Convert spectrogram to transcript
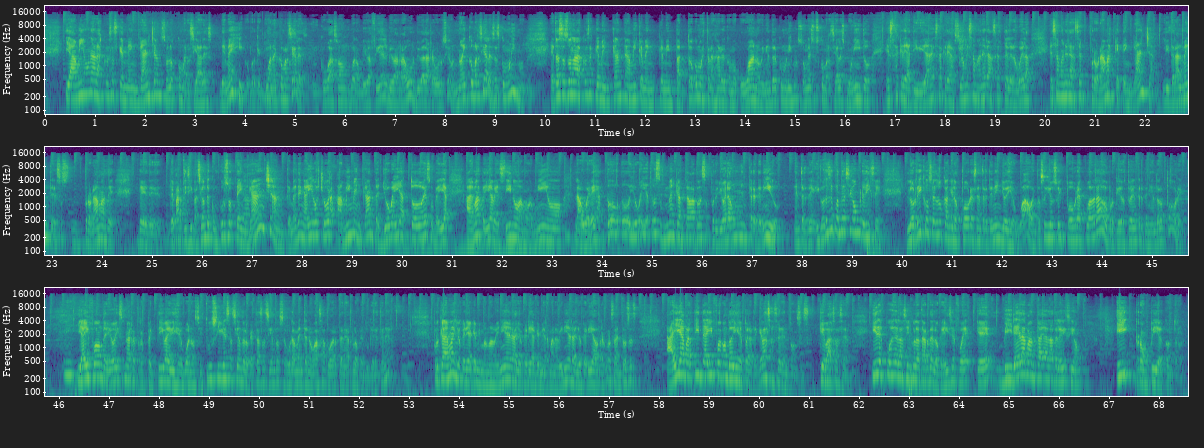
Y a mí una de las cosas que me enganchan son los comerciales de México, porque en Cuba no hay comerciales. En Cuba son, bueno, viva Fidel, viva Raúl, viva la revolución. No hay comerciales, es comunismo. Entonces una de las cosas que me encanta a mí, que me, que me impactó como extranjero y como cubano viniendo del comunismo son esos comerciales bonitos, esa creatividad, esa creación, esa manera de hacer telenovela, esa manera de hacer programas que te enganchan, literalmente, esos programas de, de, participación, de concurso, te enganchan, te meten ahí ocho horas. A mí me encanta, yo veía todo eso, veía, además veía Vecino, Amor Mío, La Huereja, todo, todo, yo veía todo eso, a mí me encantaba todo eso, pero yo era un entretenido, entretenido. Y entonces cuando ese hombre dice, los ricos se educan y los pobres se entretienen. Yo dije, wow, entonces yo soy pobre al cuadrado porque yo estoy entreteniendo a los pobres. Y ahí fue donde yo hice una retrospectiva y dije, bueno, si tú sigues haciendo lo que estás haciendo, seguramente no vas a poder tener lo que tú quieres tener. Porque además yo quería que mi mamá viniera, yo quería que mi hermana viniera, yo quería otra cosa. Entonces, ahí a partir de ahí fue cuando dije, espérate, ¿qué vas a hacer entonces? ¿Qué vas a hacer? Y después de las 5 de la tarde lo que hice fue que viré la pantalla de la televisión y rompí el control.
